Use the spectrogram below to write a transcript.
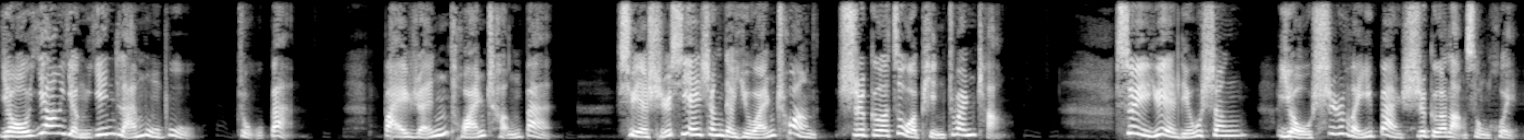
由央影音栏目部主办，百人团承办雪石先生的原创诗歌作品专场“岁月留声，有诗为伴”诗歌朗诵会。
